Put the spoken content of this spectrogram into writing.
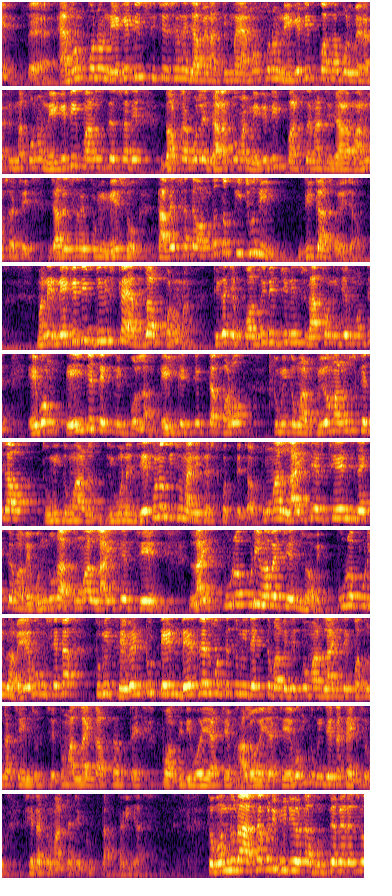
এমন কোনো নেগেটিভ সিচুয়েশনে যাবে না কিংবা এমন কোনো নেগেটিভ কথা বলবে না কিংবা কোনো নেগেটিভ মানুষদের সাথে দরকার বলে যারা তোমার নেগেটিভ পার্সন আছে, যারা মানুষ আছে, যাদের সাথে তুমি মেশো, তাদের সাথে অন্তত কিছুদিন ডিটাচ হয়ে যাও। মানে নেগেটিভ জিনিসটা অ্যাবজর্ব করো না। ঠিক আছে? পজিটিভ জিনিস রাখো নিজের মধ্যে এবং এই যে টেকনিক বললাম, এই টেকনিকটা করো। তুমি তোমার প্রিয় মানুষকে চাও, তুমি তোমার জীবনে যে কোনো কিছু ম্যানিফেস্ট করতে চাও। তোমার লাইফের চেঞ্জ দেখতে পাবে বন্ধুরা, তোমার লাইফের চেঞ্জ লাইফ পুরোপুরিভাবে চেঞ্জ হবে, পুরোপুরিভাবে এবং সেটা তুমি সেভেন টু টেন ডেজের মধ্যে তুমি দেখতে পাবে যে তোমার লাইফে কতটা চেঞ্জ হচ্ছে। তোমার লাইফ আস্তে আস্তে পজিটিভ হয়ে যাচ্ছে, ভালো হয়ে যাচ্ছে এবং তুমি যেটা চাইছো, সেটা তোমার কাছে খুব তাড়াতাড়ি আসছে। তো বন্ধুরা, আশা করি ভিডিওটা বুঝতে পেরেছ।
